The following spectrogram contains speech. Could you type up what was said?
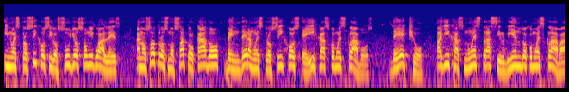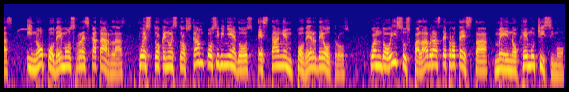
y nuestros hijos y los suyos son iguales, a nosotros nos ha tocado vender a nuestros hijos e hijas como esclavos. De hecho, hay hijas nuestras sirviendo como esclavas y no podemos rescatarlas, puesto que nuestros campos y viñedos están en poder de otros. Cuando oí sus palabras de protesta, me enojé muchísimo,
